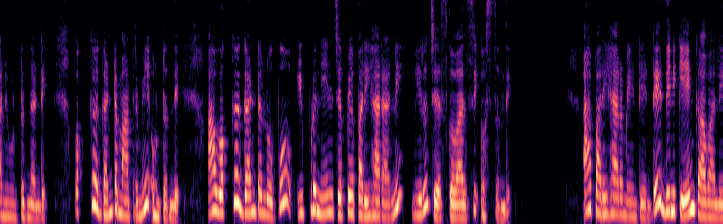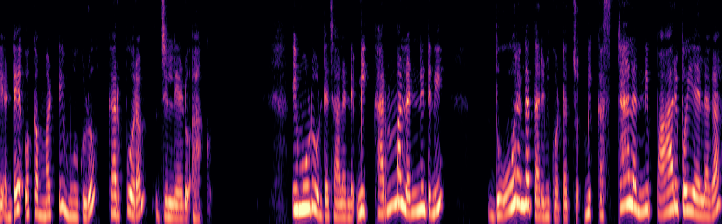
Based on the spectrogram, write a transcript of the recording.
అని ఉంటుందండి. ఒక్క గంట మాత్రమే ఉంటుంది. ఆ ఒక్క గంటలోపు ఇప్పుడు నేను చెప్పే పరిహారాన్ని మీరు చేసుకోవాల్సి వస్తుంది. ఆ పరిహారం ఏంటంటే దీనికి ఏం కావాలి అంటే ఒక మట్టి మూగుడు కర్పూరం జిల్లేడు ఆకు. ఈ మూడు ఉంటే చాలండి. మీ కర్మలన్నింటినీ దూరంగా తరిమి కొట్టచ్చు. మీ కష్టాలన్నీ పారిపోయేలాగా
